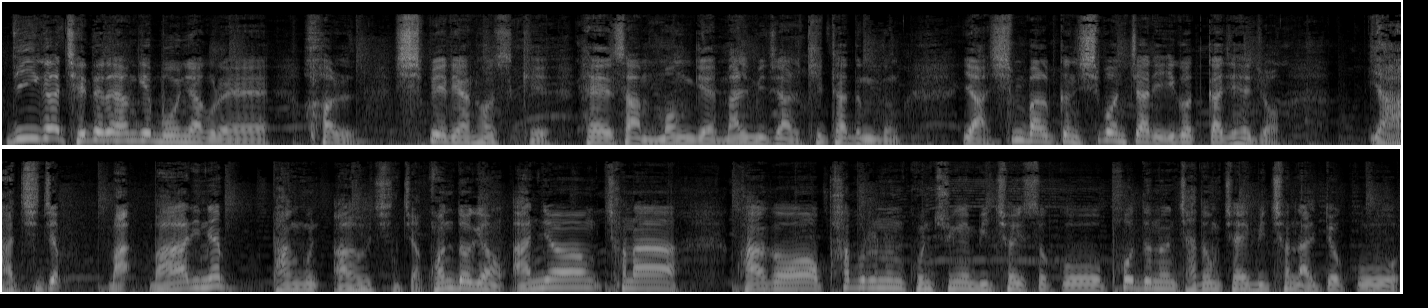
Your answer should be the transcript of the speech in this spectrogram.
네가 제대로 한 게 뭐냐 그래. 헐 시베리안 허스키 해삼 멍게 말미잘 기타 등등. 야 신발끈 10원짜리 이것까지 해줘. 야 진짜 마, 말이냐? 방군 아우 진짜. 권덕영 안녕 천아 과거 파브르는 곤충에 미쳐 있었고 포드는 자동차에 미쳐 날뛰었고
